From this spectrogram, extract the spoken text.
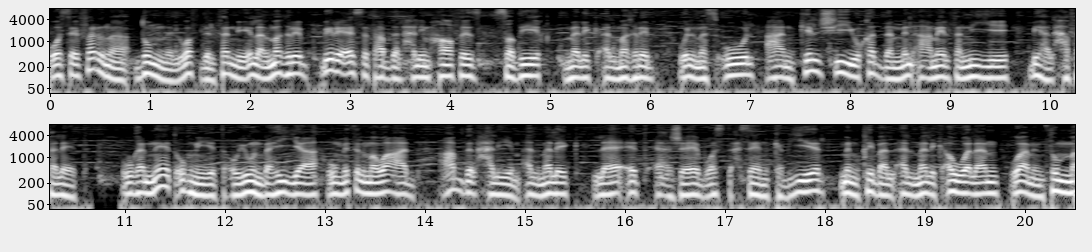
وسافرنا ضمن الوفد الفني إلى المغرب برئاسة عبد الحليم حافظ صديق ملك المغرب والمسؤول عن كل شيء يقدم من أعمال فنية بهالحفلات. وغنيت أغنية عيون بهية ومثل ما وعد عبد الحليم الملك لاقت إعجاب واستحسان كبير من قبل الملك أولا ومن ثم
